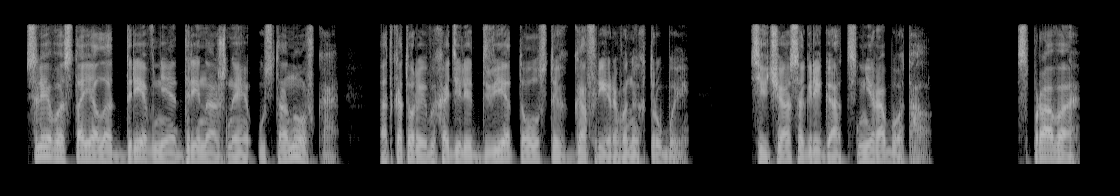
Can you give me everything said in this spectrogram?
Слева стояла древняя дренажная установка, от которой выходили две толстых гофрированных трубы. Сейчас агрегат не работал. Справа,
